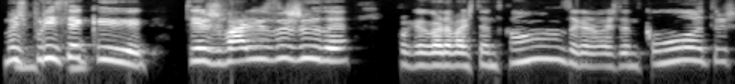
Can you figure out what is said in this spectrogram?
Mas por isso é que teres vários ajuda. Porque agora vais tanto com uns, agora vais tanto com outros.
